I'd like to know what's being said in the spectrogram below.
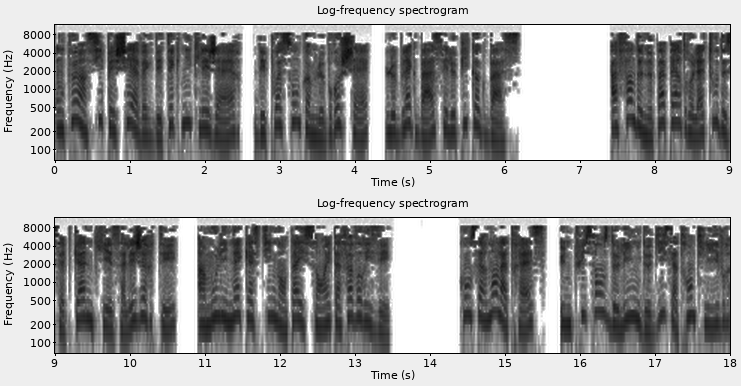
On peut ainsi pêcher avec des techniques légères, des poissons comme le brochet, le black bass et le peacock bass. Afin de ne pas perdre l'atout de cette canne qui est sa légèreté, un moulinet casting en taille 100 est à favoriser. Concernant la tresse, une puissance de ligne de 10 à 30 livres,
